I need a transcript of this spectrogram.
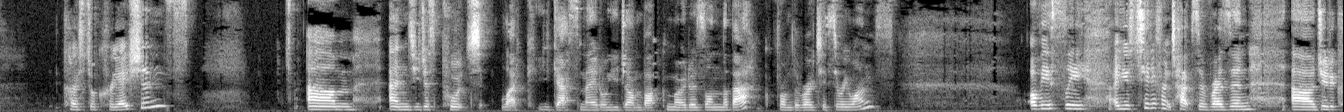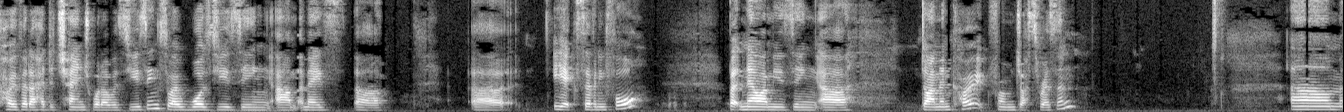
Coastal Creations. Um, and you just put like your Gasmate or your Jumbuck motors on the back from the rotisserie ones. Obviously, I use two different types of resin. Uh, due to COVID, I had to change what I was using. So I was using um, Amaze uh, uh, EX74, but now I'm using uh, Diamond Coat from Just Resin. Um,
